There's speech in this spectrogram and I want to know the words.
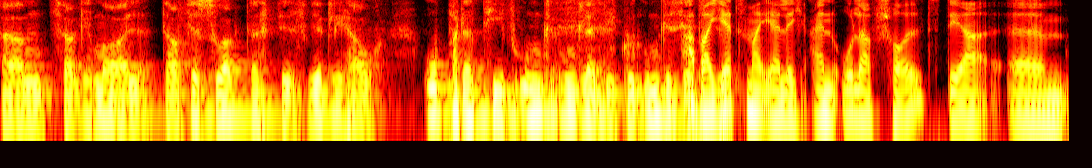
ähm, sage ich mal, dafür sorgt, dass das wirklich auch operativ unglaublich gut umgesetzt Aber jetzt mal ehrlich, ein Olaf Scholz, der ähm,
